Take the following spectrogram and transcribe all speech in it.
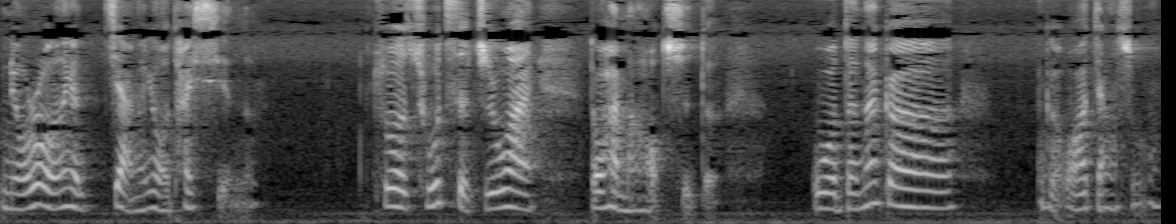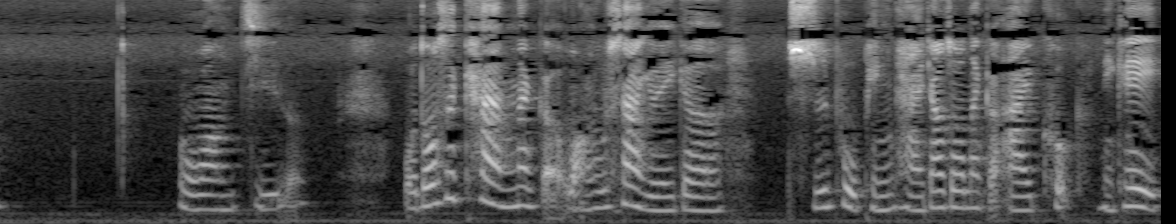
牛肉的那个酱用的太咸了。除了除此之外，都还蛮好吃的。我的那个那个我要讲什么？我忘记了。我都是看那个网络上有一个食谱平台，叫做那个 iCook。你可以，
